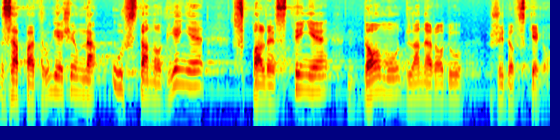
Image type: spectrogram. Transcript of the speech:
zapatruje się na ustanowienie w Palestynie domu dla narodu żydowskiego.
